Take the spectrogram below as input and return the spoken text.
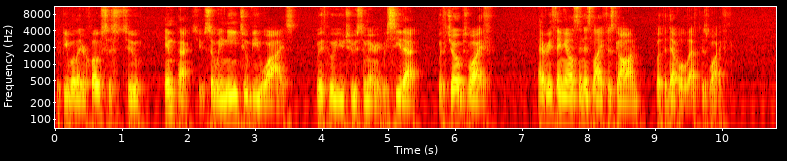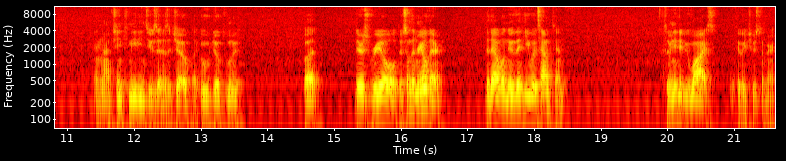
The people that you're closest to impact you. So we need to be wise with who you choose to marry. We see that with Job's wife. Everything else in his life is gone, but the devil left his wife. And I've seen comedians use it as a joke, like, ooh, Job's wife. But there's real there's something real there. The devil knew that he would tempt him. So we need to be wise with who we choose to marry.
